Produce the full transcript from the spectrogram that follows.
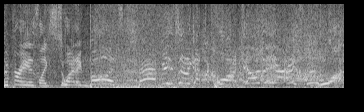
dupreeh is like sweating bullets! Happy's gonna get the quad kill in the ace! What?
